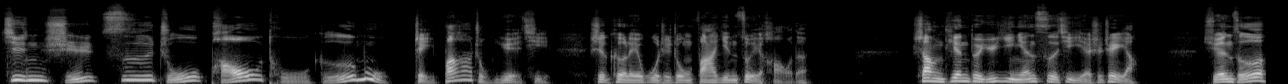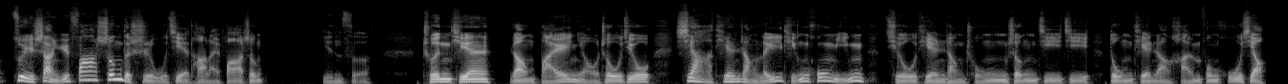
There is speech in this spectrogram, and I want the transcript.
金、石、丝、竹、刨、土、革、木这八种乐器是各类物质中发音最好的。上天对于一年四季也是这样。选择最善于发声的事物，借它来发声。因此，春天让百鸟啁啾，夏天让雷霆轰鸣，秋天让虫声唧唧，冬天让寒风呼啸。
